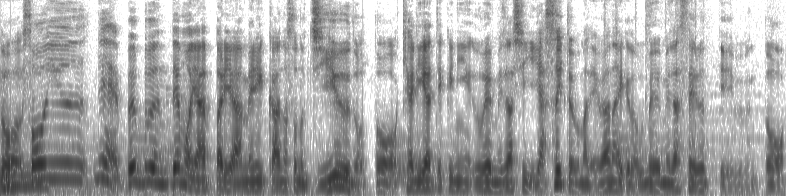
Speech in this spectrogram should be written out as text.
そうそういう、ね、部分でもやっぱりアメリカのその自由度とキャリア的に上目指し安いとまで言わないけど上目指せるっていう部分と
